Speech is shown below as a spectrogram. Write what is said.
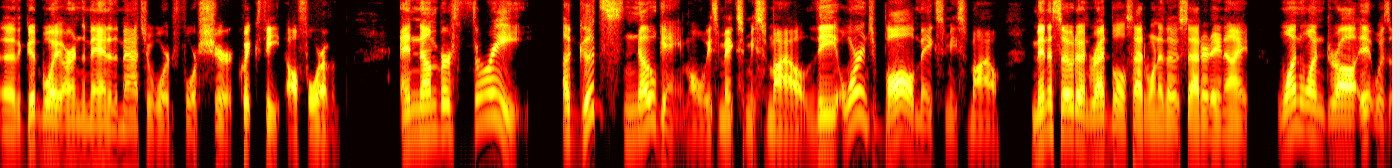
Uh, the good boy earned the man of the match award for sure. Quick feet, all four of them. And number three, a good snow game always makes me smile. The orange ball makes me smile. Minnesota and Red Bulls had one of those Saturday night. 1 1 draw. It was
